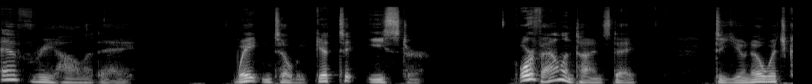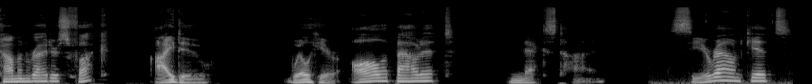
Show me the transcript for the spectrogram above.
every holiday. Wait until we get to Easter. Or Valentine's Day. Do you know which Kamen Riders fuck? I do. We'll hear all about it next time. See you around, kids.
